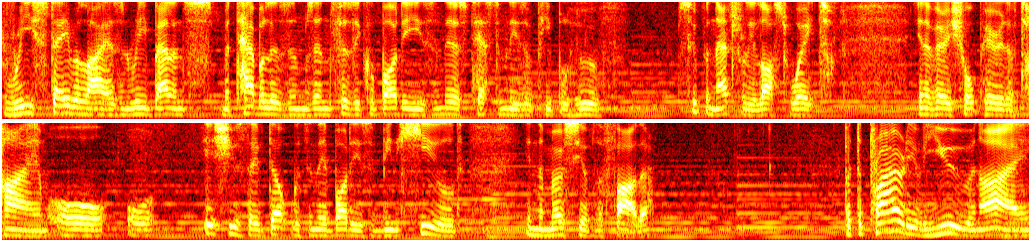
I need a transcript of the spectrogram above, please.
restabilize and rebalance metabolisms and physical bodies. And there's testimonies of people who have supernaturally lost weight in a very short period of time or, or issues they've dealt with in their bodies have been healed in the mercy of the Father. But the priority of you and I,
